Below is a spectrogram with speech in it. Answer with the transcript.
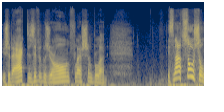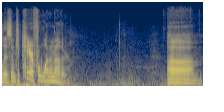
you should act as if it was your own flesh and blood. It's not socialism to care for one another. Um,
